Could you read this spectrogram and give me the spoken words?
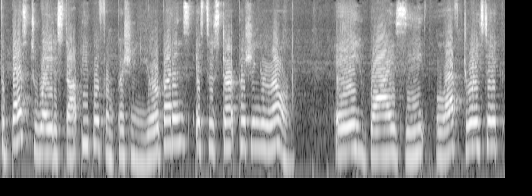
The best way to stop people from pushing your buttons is to start pushing your own. A, Y, Z, left joystick,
